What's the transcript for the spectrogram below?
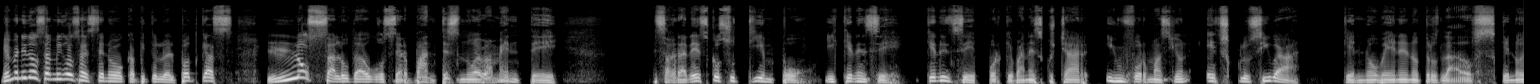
Bienvenidos amigos a este nuevo capítulo del podcast. Los saluda Hugo Cervantes nuevamente. Les agradezco su tiempo y quédense, quédense porque van a escuchar información exclusiva que no ven en otros lados, que no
